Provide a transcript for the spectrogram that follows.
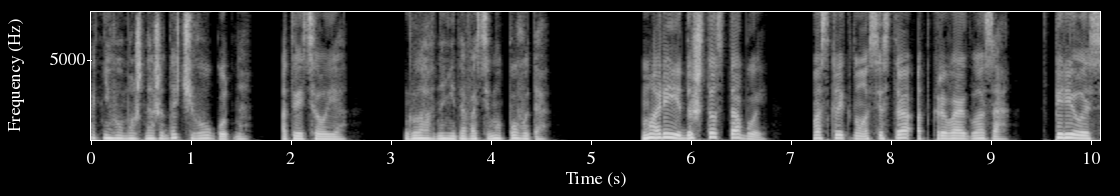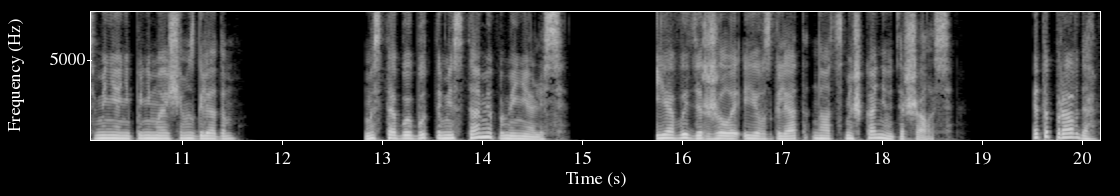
От него можно ожидать чего угодно, ответила я. Главное, не давать ему повода. «Мария, да что с тобой?» — воскликнула сестра, открывая глаза. Вперилась в меня непонимающим взглядом. «Мы с тобой будто местами поменялись». Я выдержала ее взгляд, но от смешка не удержалась. «Это правда.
